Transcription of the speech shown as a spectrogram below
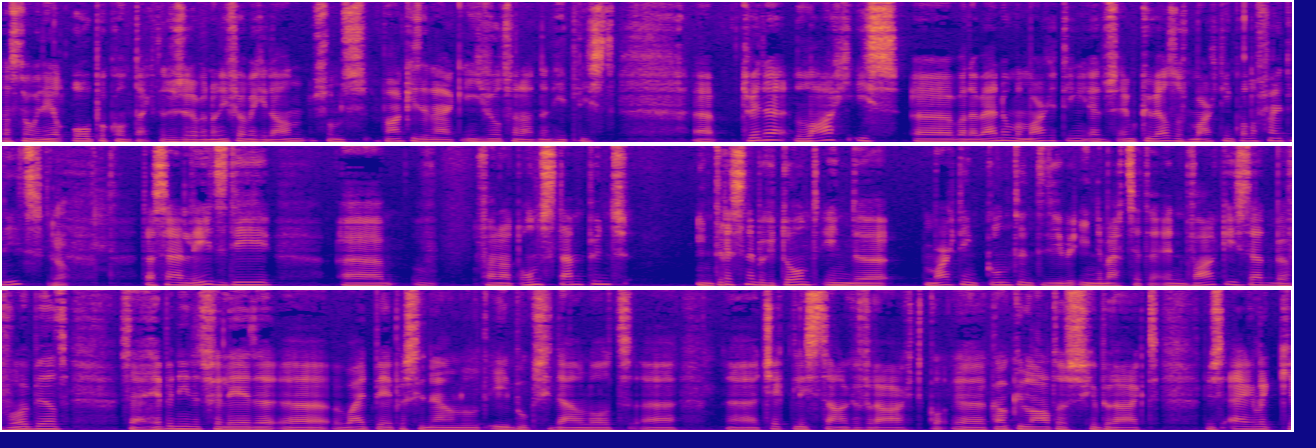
dat is nog een heel open contact. Dus daar hebben we nog niet veel mee gedaan. Soms, vaak is dat eigenlijk ingevuld vanuit een hitlist. Uh, tweede laag is uh, wat wij noemen marketing, dus MQL's of Marketing Qualified Leads. Ja. Dat zijn leads die vanuit ons standpunt interesse hebben getoond in de marketingcontent die we in de markt zetten. En vaak is dat bijvoorbeeld, zij hebben in het verleden uh, whitepapers gedownload, e-books gedownload, uh, uh, checklists aangevraagd, calculators gebruikt. Dus eigenlijk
